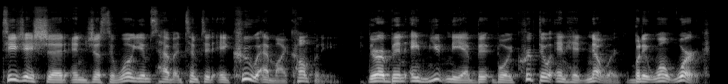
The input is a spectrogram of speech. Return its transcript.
TJ Shedd and Justin Williams have attempted a coup at my company. There have been a mutiny at BitBoy Crypto and Hit Network, but it won't work.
